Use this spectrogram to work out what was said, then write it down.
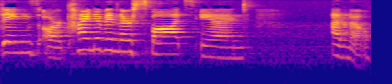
things are kind of in their spots and I don't know.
